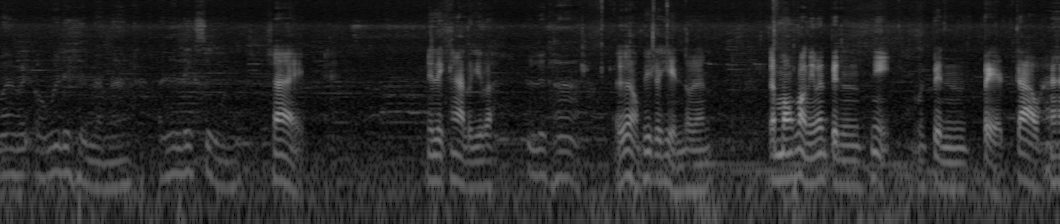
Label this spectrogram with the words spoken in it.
ไม่ไม่เออไม่ได้เห็นแบบนั้น อันนี้เลขศูนย์ใช่ นี่เลขห้าตรงนี้ปะนี่เลขห้าเออของพี่ก็เห็นตรงนั้น แต่มองฝั่งนี้มันเป็นนี่มันเป็นแปดเก้าห้า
